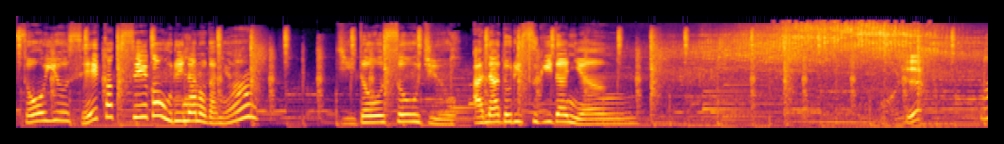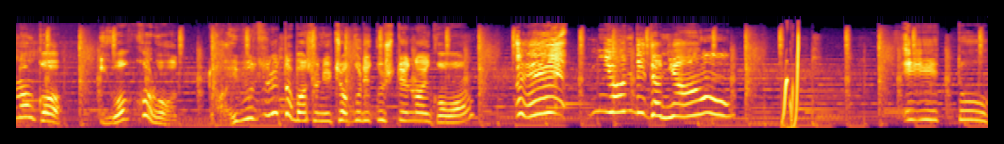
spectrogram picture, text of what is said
そういう正確性が売りなのだにゃん自動操縦を侮りすぎだにゃん。あれ？なんか岩からだいぶずれた場所に着陸してないかわえー、にゃんでじゃにゃん？えー、っと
